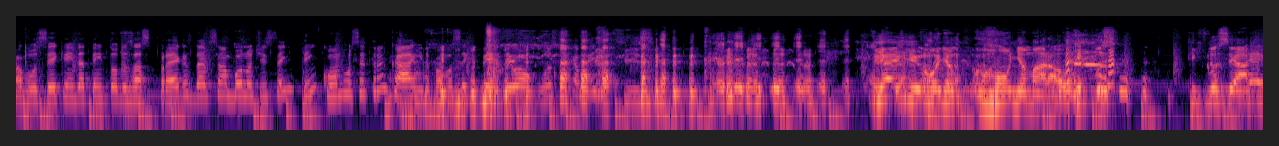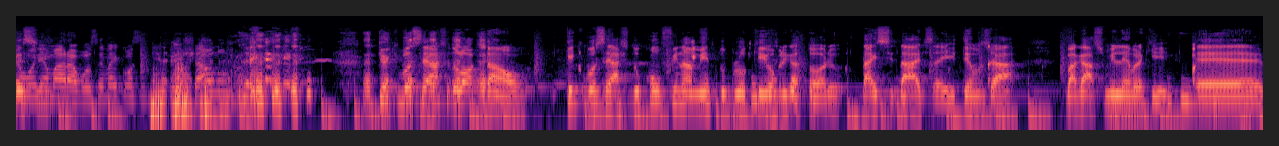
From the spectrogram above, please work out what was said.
Pra você que ainda tem todas as pregas, deve ser uma boa notícia. Tem, tem como você trancar ainda. Pra você que perdeu algumas, fica meio difícil. E aí, Rony, Rony Amaral, o que, que você, o que, que você E acha aí, desse... Rony Amaral, você vai conseguir fechar ou não? O que, que você acha do lockdown? O que, que você acha do confinamento, do bloqueio obrigatório das cidades aí? Temos já. Bagaço, me lembra aqui. É,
